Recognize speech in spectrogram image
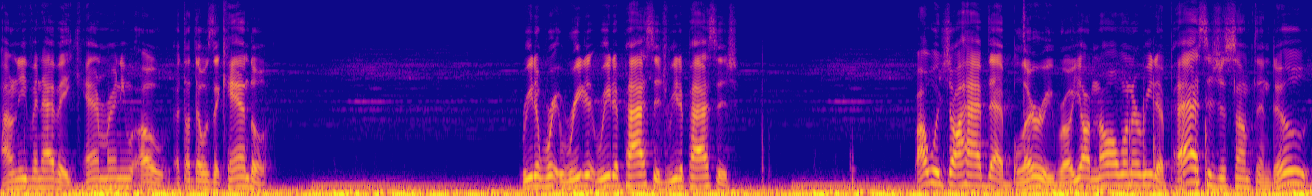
I don't even have a camera anymore. Oh, I thought that was a candle. Read a read read a passage. Read a passage. Why would y'all have that blurry, bro? Y'all know I want to read a passage or something, dude.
